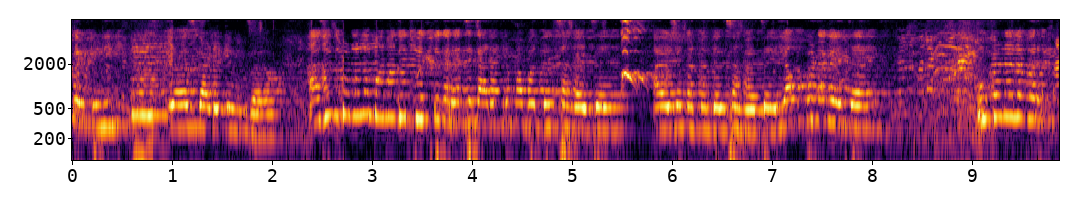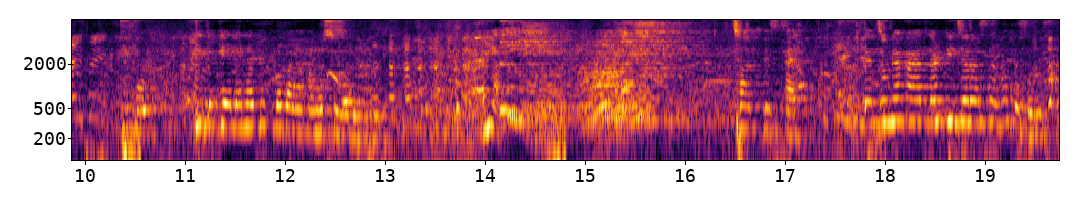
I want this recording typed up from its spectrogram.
पैठणी यावेळेस गाडी घेऊन जावा अजून कोणाला मनागत व्यक्त करायचं कार्यक्रमाबद्दल सांगायचंय आयोजकांबद्दल सांगायचंय या उखाणा घ्यायचंय उखाण्याला बरं तिथं तिथं गेलं ना तिथलं बाया मला शिवाय या. छान दिसतंय. ते जुन्या काळातलं टीचर असतं ना तसं दिसतं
